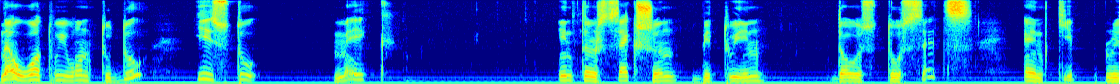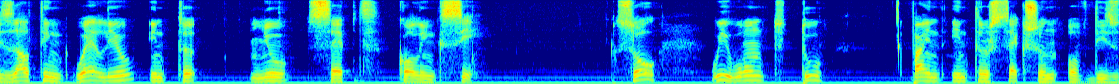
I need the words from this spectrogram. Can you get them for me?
Now what we want to do is to make intersection between those two sets and keep resulting value into new set calling C. So we want to find intersection of these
